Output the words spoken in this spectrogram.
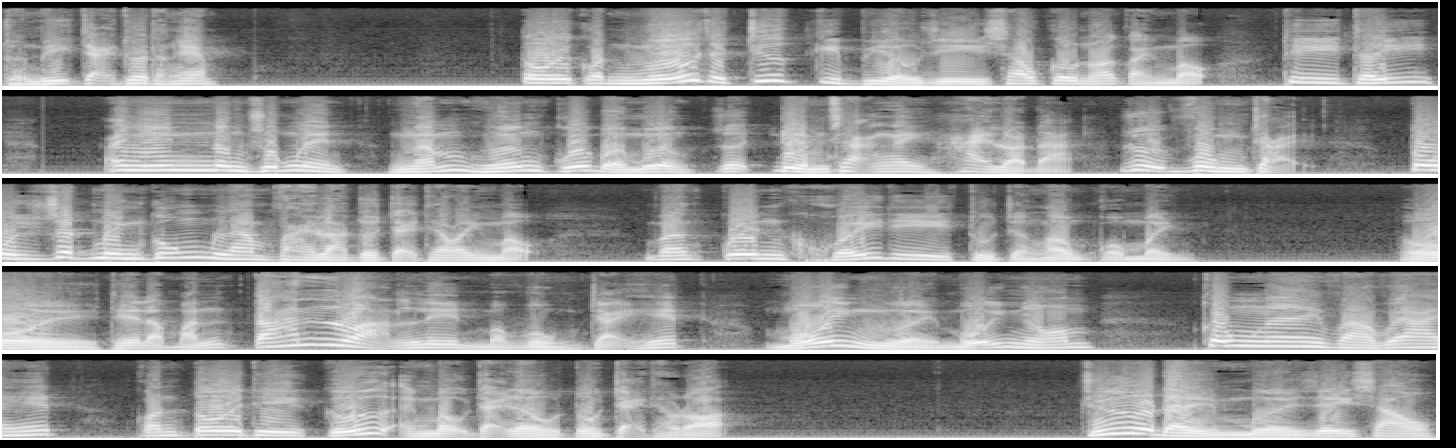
Chuẩn bị chạy thôi thằng em. Tôi còn ngớ cho trước kịp hiểu gì sau câu nói của anh Mậu thì thấy anh ấy nâng súng lên, ngắm hướng cuối bờ mương rồi điểm xạ ngay hai loạt đạn, rồi vùng chạy. Tôi giật mình cũng làm vài loạt rồi chạy theo anh Mậu và quên khuấy đi thủ trưởng Hồng của mình. Thôi, thế là bắn tán loạn lên mà vùng chạy hết, mỗi người mỗi nhóm, không ai vào với ai hết. Còn tôi thì cứ anh Mậu chạy đầu tôi chạy theo đó. Chưa đầy 10 giây sau,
